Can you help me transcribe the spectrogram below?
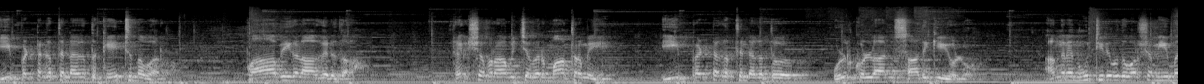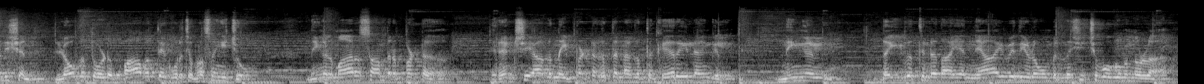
ഈ പെട്ടകത്തിന്റെ അകത്ത് കയറ്റുന്നവർ പാപികളാകരുത്. രക്ഷ പ്രാപിച്ചവർ മാത്രമേ ഈ പെട്ടകത്തിന്റെ അകത്ത് ഉൾക്കൊള്ളാൻ സാധിക്കുകയുള്ളൂ. അങ്ങനെ നൂറ്റി ഇരുപത് വർഷം ഈ മനുഷ്യൻ ലോകത്തോട് പാപത്തെക്കുറിച്ച് പ്രസംഗിച്ചു. നിങ്ങൾ മാനസാന്തരപ്പെട്ട് രക്ഷയാകുന്ന ഈ പെട്ടകത്തിന്റെ അകത്ത് കയറിയില്ലെങ്കിൽ നിങ്ങൾ ദൈവത്തിന്റെതായ ന്യായവിധിയുടെ മുമ്പിൽ നശിച്ചു പോകുമെന്നുള്ള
